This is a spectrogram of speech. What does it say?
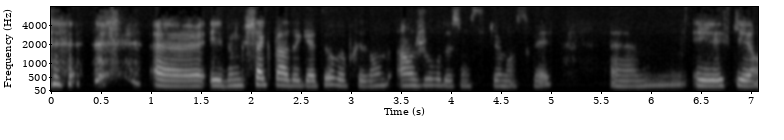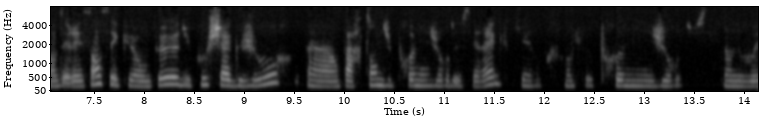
euh, et donc chaque part de gâteau représente un jour de son cycle menstruel. Euh, et ce qui est intéressant, c'est qu'on peut du coup chaque jour, euh, en partant du premier jour de ces règles, qui représente le premier jour d'un nouveau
